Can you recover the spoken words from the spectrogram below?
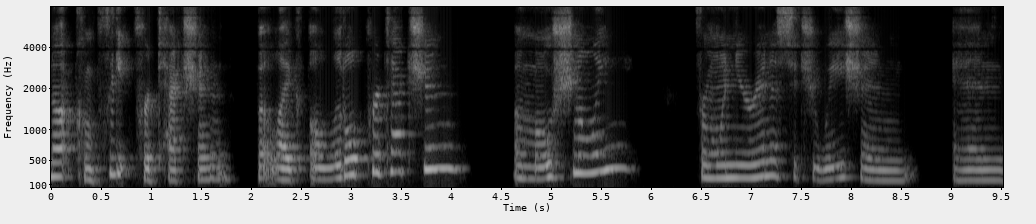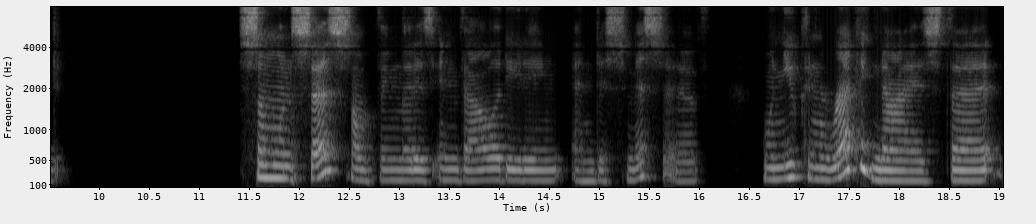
not complete protection, but like a little protection emotionally from when you're in a situation and someone says something that is invalidating and dismissive, when you can recognize that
